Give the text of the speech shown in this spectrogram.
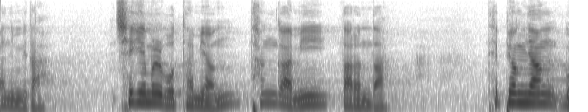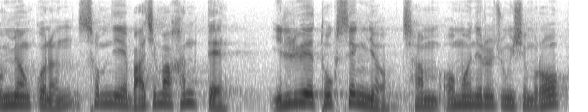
아닙니다. 책임을 못하면 탕감이 따른다. 태평양 문명권은 섭리의 마지막 한때 인류의 독생녀 참 어머니를 중심으로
